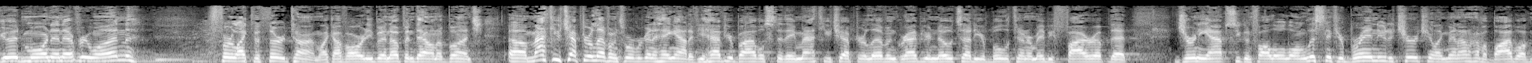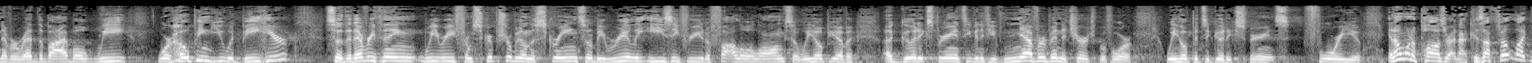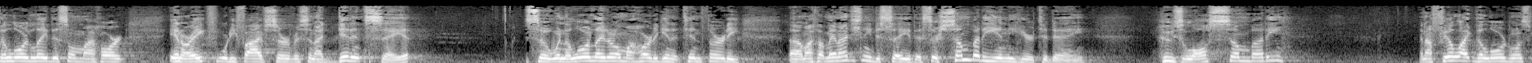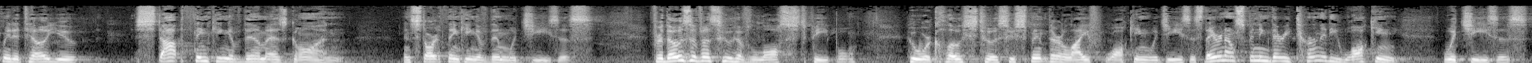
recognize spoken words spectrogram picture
Good morning, everyone. For like the third time, like I've already been up and down a bunch. Uh, Matthew chapter 11 is where we're going to hang out. If you have your Bibles today, Matthew chapter 11, grab your notes out of your bulletin or maybe fire up that Journey app so you can follow along. Listen, if you're brand new to church, you're like, man, I don't have a Bible. I've never read the Bible. We were hoping you would be here so that everything we read from Scripture will be on the screen, so it'll be really easy for you to follow along. So we hope you have a, a good experience. Even if you've never been to church before, we hope it's a good experience for you. And I want to pause right now because I felt like the Lord laid this on my heart in our 845 service, and I didn't say it. So when the Lord laid it on my heart again at 1030, um, I thought, man, I just need to say this. There's somebody in here today who's lost somebody. And I feel like the Lord wants me to tell you stop thinking of them as gone and start thinking of them with Jesus. For those of us who have lost people who were close to us, who spent their life walking with Jesus, they are now spending their eternity walking with Jesus.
